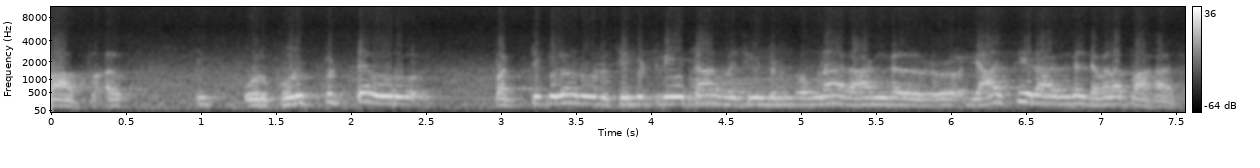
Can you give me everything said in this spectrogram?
அப்ப- ஒரு குறிப்பிட்ட ஒரு பர்டிகுலர் ஒரு சிமிட்ரியை தான் வச்சுக்கிட்டு இருந்தோம்னா ராகங்கள் ஜாஸ்தி ராகங்கள் டெவலப் ஆகாது.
